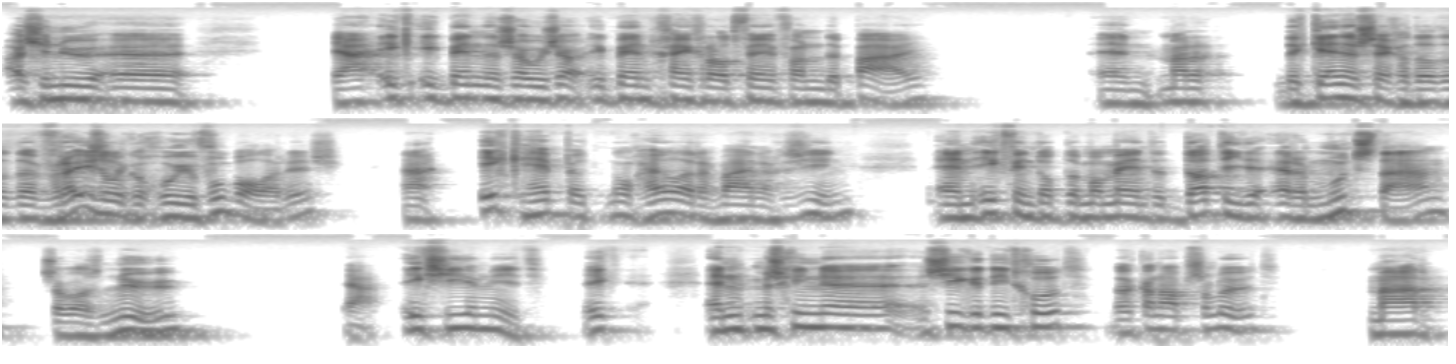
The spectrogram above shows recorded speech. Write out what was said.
als je nu... ja, ik, ik ben er sowieso... Ik ben geen groot fan van de paai. En, maar de kenners zeggen dat het een vreselijke goede voetballer is. Nou, ik heb het nog heel erg weinig gezien. En ik vind op de momenten dat hij er moet staan, zoals nu... Ja, ik zie hem niet. Ik, en misschien eh, zie ik het niet goed. Dat kan absoluut. Maar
